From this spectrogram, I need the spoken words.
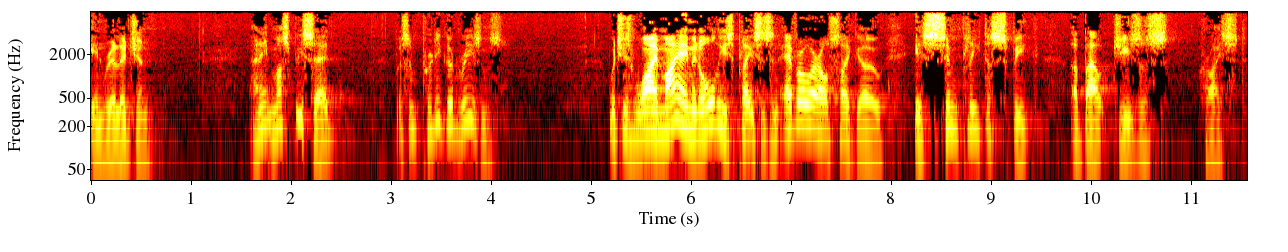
in religion. And it must be said for some pretty good reasons. Which is why my aim in all these places and everywhere else I go is simply to speak about Jesus Christ.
